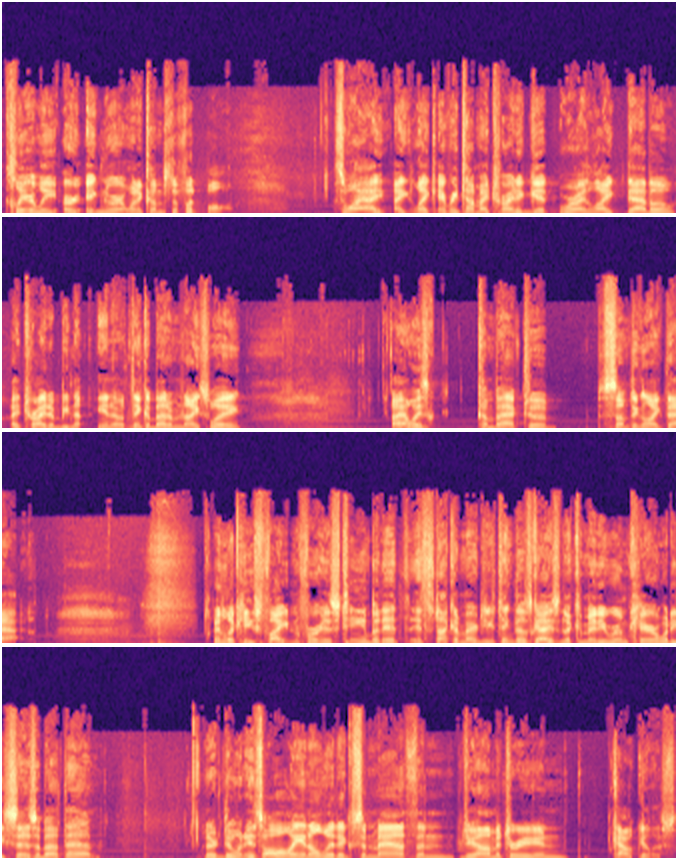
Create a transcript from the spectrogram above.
clearly are ignorant when it comes to football. So I, I like every time I try to get where I like Dabo, I try to be, you know, think about him nice way. I always come back to something like that. And look, he's fighting for his team, but it, it's not going to matter. Do you think those guys in the committee room care what he says about that? They're doing it's all analytics and math and geometry and calculus.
